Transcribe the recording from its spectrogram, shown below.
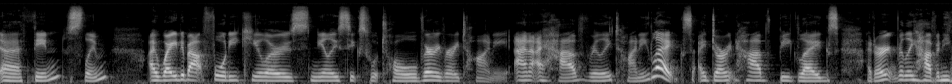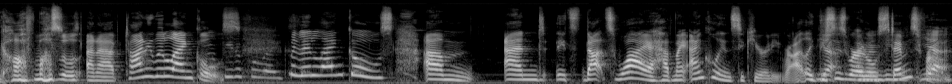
uh, thin, slim. I weighed about 40 kilos, nearly six foot tall, very, very tiny. And I have really tiny legs. I don't have big legs. I don't really have any calf muscles, and I have tiny little ankles. beautiful legs. My little ankles. Um, and it's that's why I have my ankle insecurity, right? Like this Yeah, is where I it all stems from. yeah,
